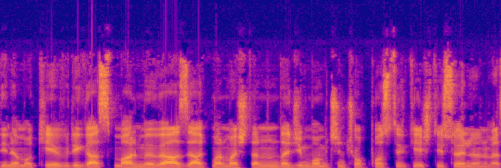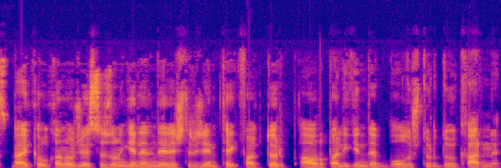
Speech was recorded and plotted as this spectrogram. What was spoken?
Dinamo Kiev, Rigas, Malmö ve Azi Alkmaar maçlarının da Cimbom için çok pozitif geçtiği söylenemez. Belki Okan Hoca'yı sezonun genelinde eleştireceğim tek faktör Avrupa Ligi'nde oluşturduğu karne.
